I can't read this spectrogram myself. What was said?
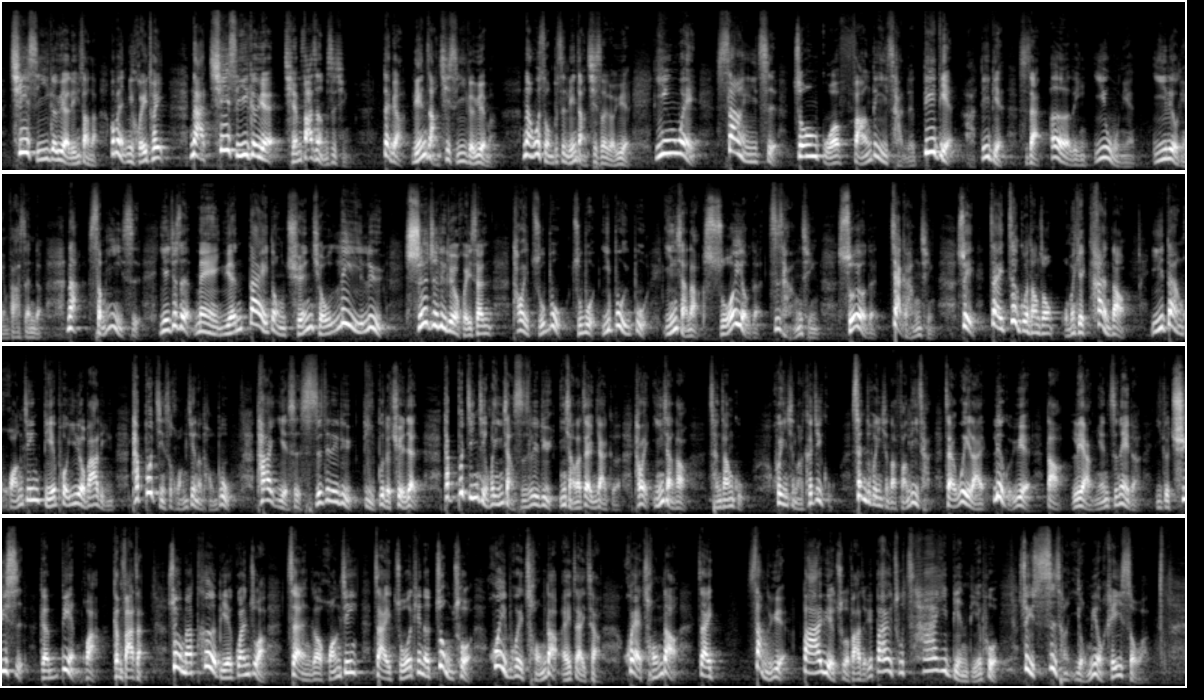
七十一个月连续上涨。后面你回推，那七十一个月前发生什么事情？代表连涨七十一个月嘛？那为什么不是连涨七十二个月？因为上一次中国房地产的低点啊，低点是在二零一五年。一六年发生的那什么意思？也就是美元带动全球利率实质利率的回升，它会逐步、逐步、一步一步影响到所有的资产行情、所有的价格行情。所以在这个过程当中，我们可以看到，一旦黄金跌破一六八零，它不仅是黄金的同步，它也是实质利率底部的确认。它不仅仅会影响实质利率，影响到债券价格，它会影响到成长股，会影响到科技股。甚至会影响到房地产在未来六个月到两年之内的一个趋势跟变化跟发展，所以我们要特别关注啊，整个黄金在昨天的重挫会不会重到？哎，再一次啊，会重到在上个月八月初的发展，因为八月初差一点跌破，所以市场有没有黑手啊？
